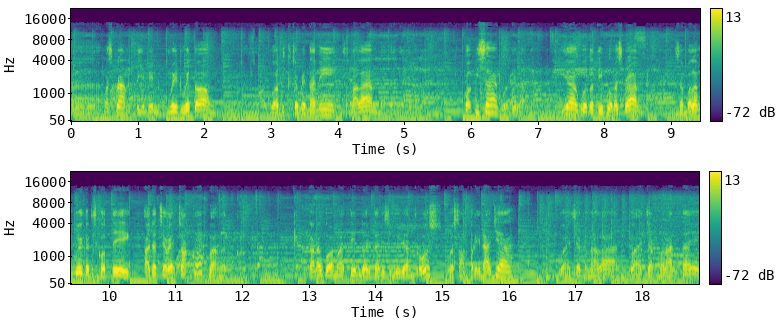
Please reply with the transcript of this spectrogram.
Uh, Mas Pram pinjemin gue duit dong gue habis kecopetan nih semalam katanya. Kok bisa? Gue bilang. Iya gue ketipu mas Bram semalam gue ke diskotik. Ada cewek cakep banget. Karena gue amatin dari tadi sendirian terus gue samperin aja. Gue ajak kenalan gue ajak melantai.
